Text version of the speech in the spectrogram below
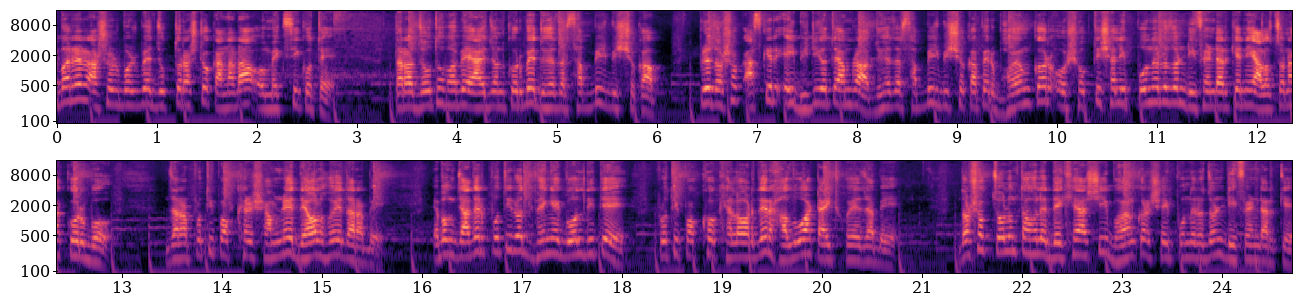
এবারের আসর বসবে যুক্তরাষ্ট্র, কানাডা ও মেক্সিকোতে। তারা যৌথভাবে আয়োজন করবে দুই বিশ্বকাপ। প্রিয় দর্শক, আজকের এই ভিডিওতে আমরা দুই বিশ্বকাপের ভয়ঙ্কর ও শক্তিশালী পনেরো জন ডিফেন্ডারকে নিয়ে আলোচনা করব, যারা প্রতিপক্ষের সামনে দেওয়াল হয়ে দাঁড়াবে। এবং যাদের প্রতিরোধ ভেঙে গোল দিতে প্রতিপক্ষ খেলোয়াড়দের হালুয়া টাইট হয়ে যাবে। দর্শক, চলুন তাহলে দেখে আসি ভয়ঙ্কর সেই পনেরো জন ডিফেন্ডারকে।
